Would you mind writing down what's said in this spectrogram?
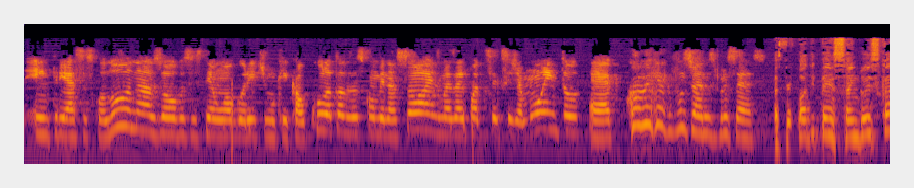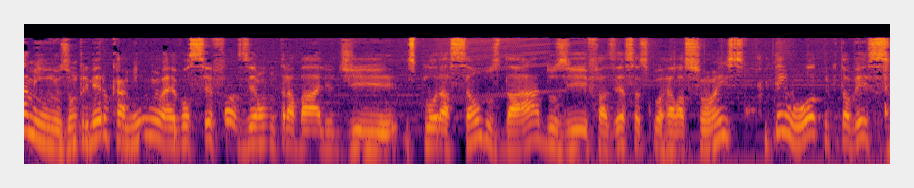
entre essas colunas, ou vocês têm um algoritmo que calcula todas as combinações, mas aí pode ser que seja muito. É, como é que, é que funciona esse processo? Você pode pensar em dois caminhos. Um primeiro caminho é você fazer um trabalho de exploração dos dados e fazer essas correlações. E tem o outro que talvez,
